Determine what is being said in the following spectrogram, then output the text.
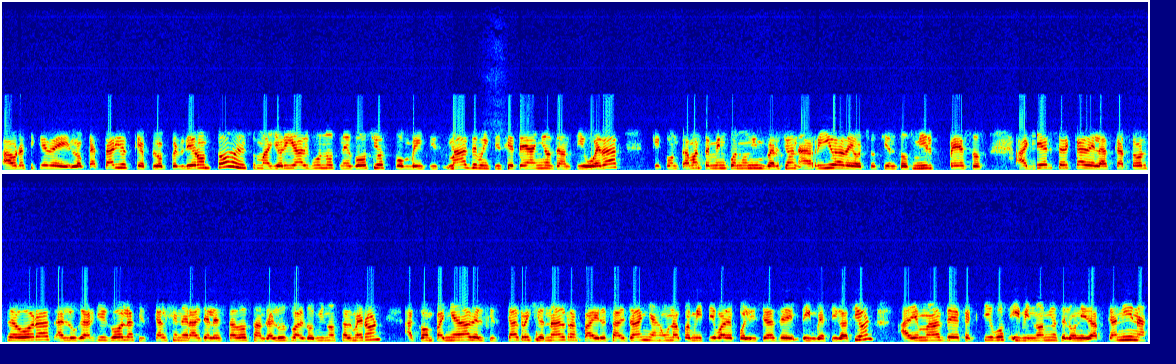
ahora sí que de locatarios que lo perdieron todo, en su mayoría algunos negocios con más de 27 años de antigüedad, que contaban también con una inversión arriba de 800 mil pesos. Ayer, cerca de las 14 horas, al lugar llegó la fiscal general del Estado, Sandra Luz Valdovino Salmerón, acompañada del fiscal regional Rafael Saldaña, una comitiva de policías de investigación, además de efectivos y binomios de la unidad canina.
